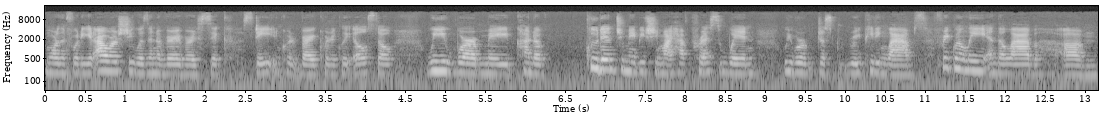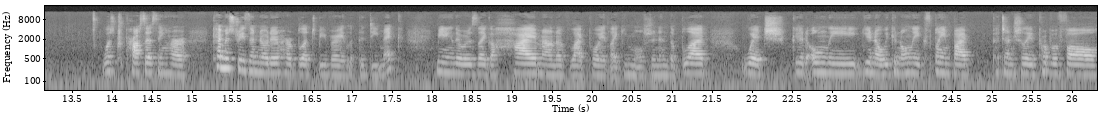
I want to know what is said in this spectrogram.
more than 48 hours, she was in a very, very sick state and crit- very critically ill. So, we were made kind of clued into maybe she might have PRIS when we were just repeating labs frequently, and the lab um, was processing her chemistries and noted her blood to be very lipidemic, meaning there was like a high amount of lipoid like emulsion in the blood, which could only, you know, we can only explain by potentially propofol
